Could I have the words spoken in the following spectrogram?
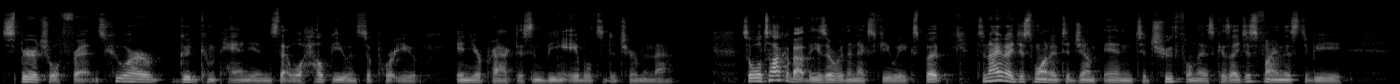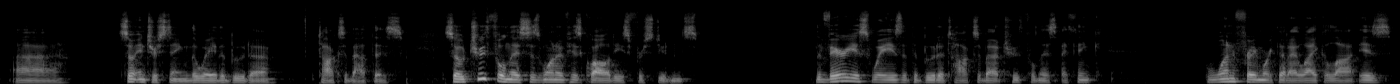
spiritual friends who are good companions that will help you and support you in your practice and being able to determine that. So we'll talk about these over the next few weeks. But tonight I just wanted to jump into truthfulness because I just find this to be uh, so interesting the way the Buddha talks about this. So, truthfulness is one of his qualities for students. The various ways that the Buddha talks about truthfulness, I think one framework that I like a lot is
